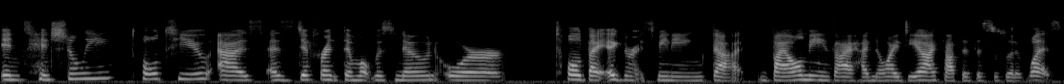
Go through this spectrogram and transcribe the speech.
intentionally told to you as as different than what was known or told by ignorance meaning that by all means i had no idea. I thought that this was what it was.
